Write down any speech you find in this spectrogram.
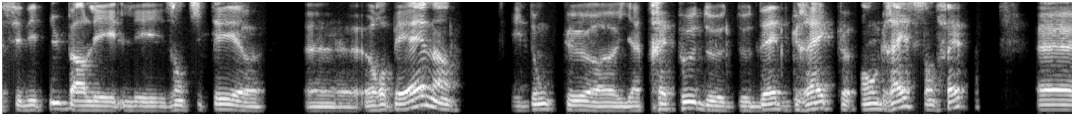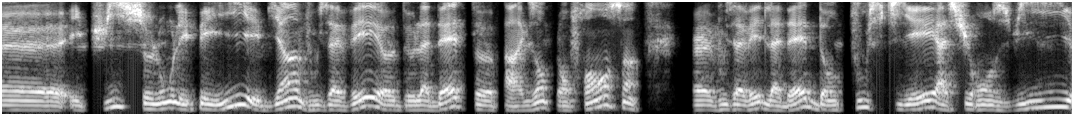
c'est détenu par les, entités européennes. Et donc, il y a très peu de dettes grecques en Grèce, en fait. Euh, et puis, selon les pays, eh bien, vous avez euh, de la dette, euh, par exemple en France, vous avez de la dette dans tout ce qui est assurance vie,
